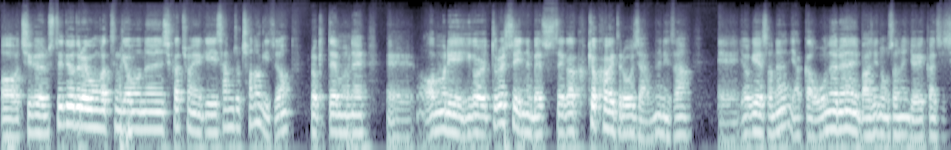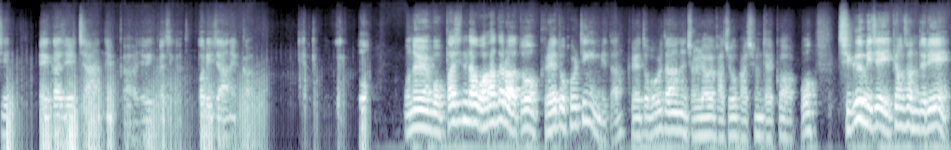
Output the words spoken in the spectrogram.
어, 지금 스튜디오 드래곤 같은 경우는 시가총액이 3조 1천억이죠. 그렇기 때문에, 예, 아무리 이걸 뚫을 수 있는 매수세가 급격하게 들어오지 않는 이상, 예, 여기에서는 약간 오늘은 마지노선은 여기까지지, 여기까지일지 않을까, 여기까지가 턱걸이지 않을까. 있고, 오늘 뭐 빠진다고 하더라도 그래도 홀딩입니다. 그래도 홀드하는 전략을 가지고 가시면 될 것 같고 지금 이제 이평선들이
